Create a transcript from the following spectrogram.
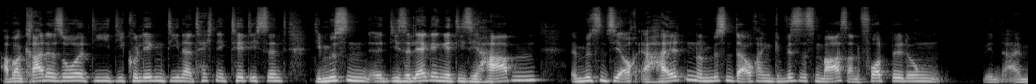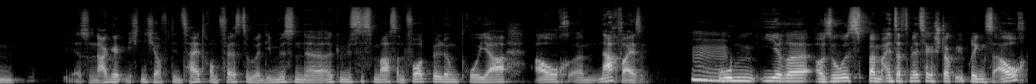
Aber gerade so die, die Kollegen, die in der Technik tätig sind, die müssen äh, diese Lehrgänge, die sie haben, äh, müssen sie auch erhalten und müssen da auch ein gewisses Maß an Fortbildung in einem also nagelt mich nicht auf den Zeitraum fest, aber die müssen äh, ein gewisses Maß an Fortbildung pro Jahr auch ähm, nachweisen mhm. um ihre, also ist beim Einsatz Netzwerkstock übrigens auch,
